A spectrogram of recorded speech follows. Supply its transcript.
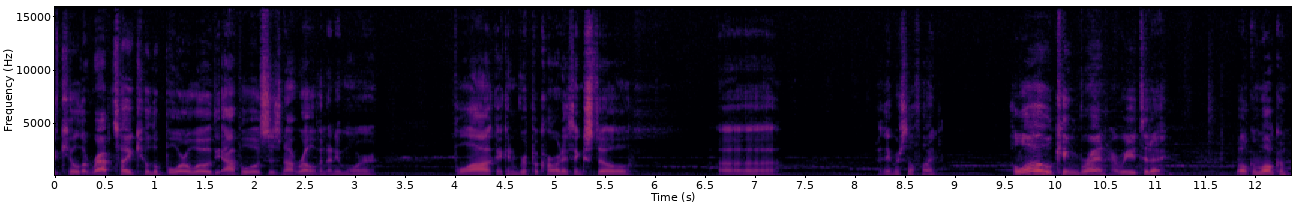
To kill the Raptite, kill the Borlow. The Apollos is not relevant anymore. Block, I can rip a card, I think, still. Uh, I think we're still fine. Hello, King Brent. How are you today? Welcome, welcome.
